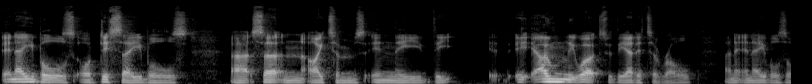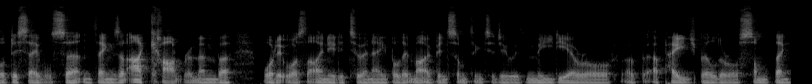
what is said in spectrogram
enables or disables uh, certain items in the the. It only works with the editor role. and it enables or disables certain things. And I can't remember what it was that I needed to enable. It might have been something to do with media or a, a page builder or something.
